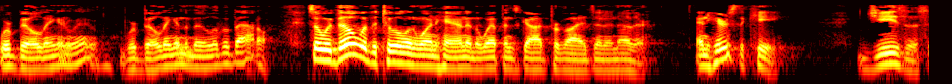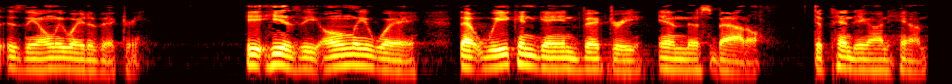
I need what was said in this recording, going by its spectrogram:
We're building and we're building in the middle of a battle. So we build with the tool in one hand and the weapons God provides in another. And here's the key. Jesus is the only way to victory. He, he is the only way that we can gain victory in this battle, depending on Him.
